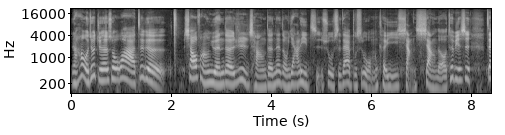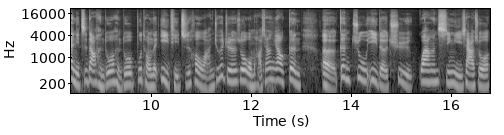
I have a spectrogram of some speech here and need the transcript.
然后我就觉得说，哇，这个。消防员的日常的那种压力指数，实在不是我们可以想象的哦。特别是在你知道很多很多不同的议题之后啊，你就会觉得说，我们好像要更呃更注意的去关心一下说，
